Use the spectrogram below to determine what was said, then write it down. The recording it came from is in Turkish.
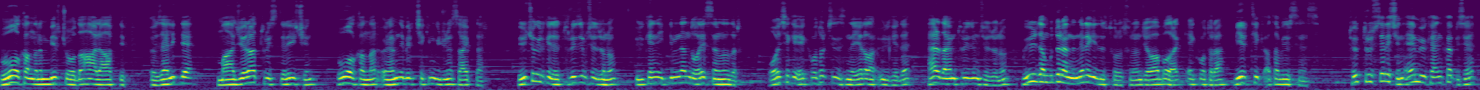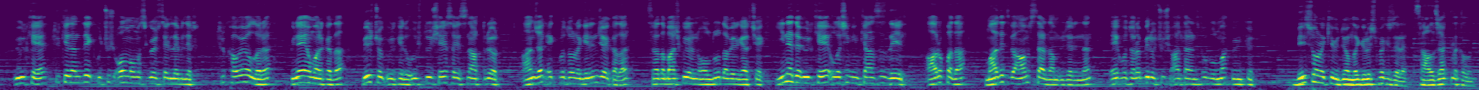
Bu volkanların birçoğu da hala aktif. Özellikle macera turistleri için bu volkanlar önemli bir çekim gücüne sahipler. Birçok ülkede turizm sezonu ülkenin ikliminden dolayı sınırlıdır. Oysa ki ekvator çizgisinde yer alan ülkede her daim turizm sezonu. Bu yüzden bu dönemde nereye gidilir sorusunun cevabı olarak ekvatora bir tik atabilirsiniz. Türk turistler için en büyük handikap ise ülkeye Türkiye'den direkt uçuş olmaması gösterilebilir. Türk Hava Yolları Güney Amerika'da birçok ülkede uçtuğu şehir sayısını arttırıyor. Ancak Ekvator'a gelinceye kadar sırada başka yerin olduğu da bir gerçek. Yine de ülkeye ulaşım imkansız değil. Avrupa'da Madrid ve Amsterdam üzerinden Ekvator'a bir uçuş alternatifi bulmak mümkün. Bir sonraki videomda görüşmek üzere. Sağlıcakla kalın.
